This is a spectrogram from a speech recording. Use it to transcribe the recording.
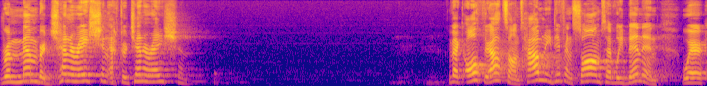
remembered generation after generation. In fact, all throughout Psalms, how many different Psalms have we been in where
